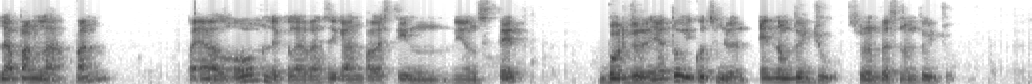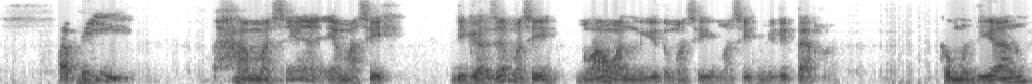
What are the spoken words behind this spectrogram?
88 PLO mendeklarasikan Palestinian State bordernya tuh ikut 9 eh 67 1967 tapi hmm. Hamasnya ya masih di Gaza masih melawan gitu masih masih militer. Kemudian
